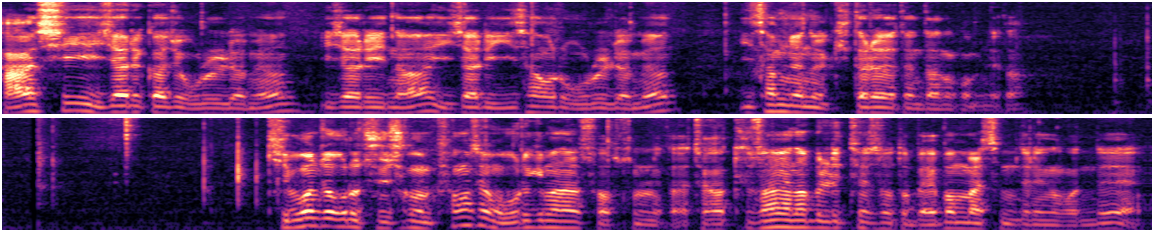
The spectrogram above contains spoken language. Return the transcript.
다시 이 자리까지 오르려면 이 자리나 이 자리 이상으로 오르려면 2, 3년을 기다려야 된다는 겁니다. 기본적으로 주식은 평생 오르기만 할 수 없습니다. 제가 두산에너빌리티에서도 매번 말씀드리는 건데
